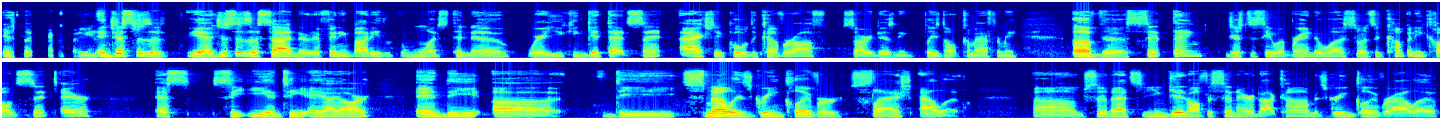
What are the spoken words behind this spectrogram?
is the Grand And just as a yeah, just as a side note, if anybody wants to know where you can get that scent, I actually pulled the cover off. Sorry, Disney, please don't come after me. Of the scent thing, just to see what brand it was. So it's a company called Scent Air, S C E N T A I R, and the uh, the smell is green clover slash aloe. Um, so that's you can get it off of scentair.com. It's green clover aloe.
